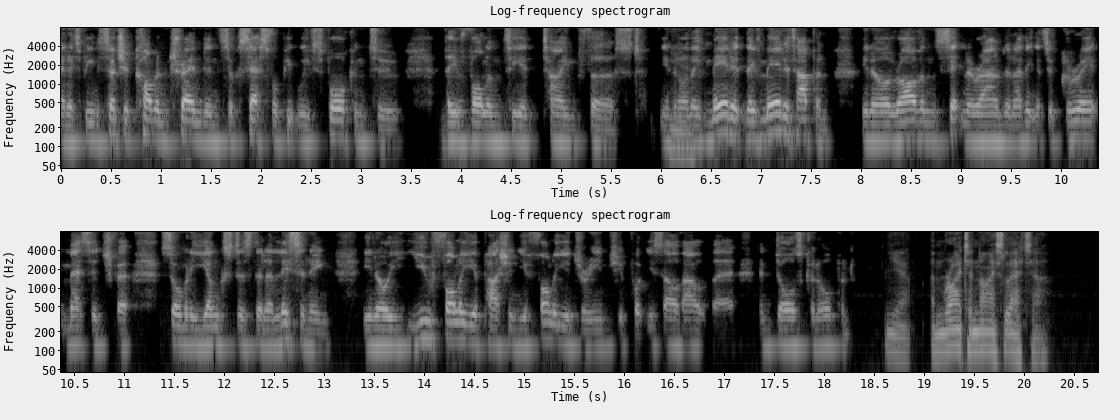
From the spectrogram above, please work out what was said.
and it's been such a common trend in successful people we've spoken to they've volunteered time first you know yes. they've made it they've made it happen you know rather than sitting around and i think it's a great message for so many youngsters that are listening you know you follow your passion you follow your dreams you put yourself out there and doors can open yeah and write a nice letter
